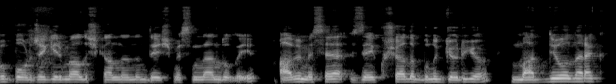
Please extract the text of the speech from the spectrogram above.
bu borca girme alışkanlığının değişmesinden dolayı. Abi mesela Z kuşağı da bunu görüyor. Maddi olarak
